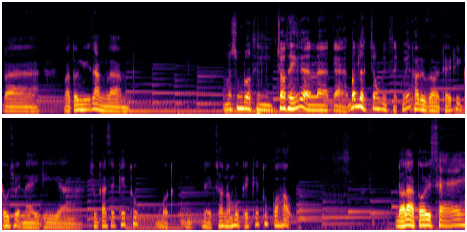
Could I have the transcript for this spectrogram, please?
và và tôi nghĩ rằng là Mà xung đột thì cho thấy cả là cả bất lực trong việc giải quyết. thôi được rồi thế thì câu chuyện này thì à, chúng ta sẽ kết thúc một để cho nó một cái kết thúc có hậu đó là tôi sẽ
